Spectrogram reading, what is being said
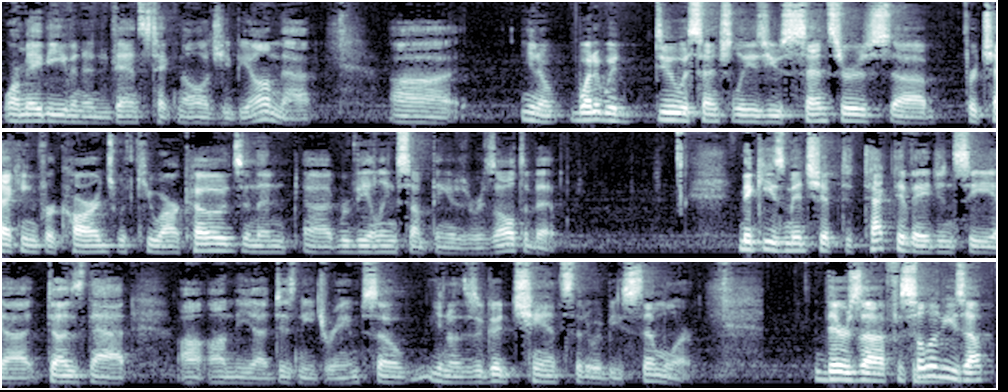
or maybe even an advanced technology beyond that. You know, what it would do essentially is use sensors uh, for checking for cards with QR codes and then uh, revealing something as a result of it. Mickey's Midship Detective Agency uh, does that uh, on the uh, Disney Dream, so you know there's a good chance that it would be similar. There's uh, facilities up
